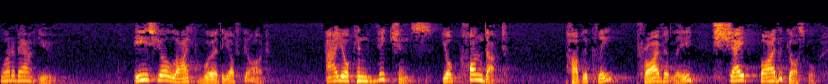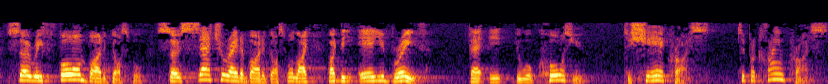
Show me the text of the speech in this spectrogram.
what about you? Is your life worthy of God? Are your convictions, your conduct, publicly, privately, shaped by the gospel, so reformed by the gospel, so saturated by the gospel, like, like the air you breathe, that it, it will cause you to share Christ, to proclaim Christ,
